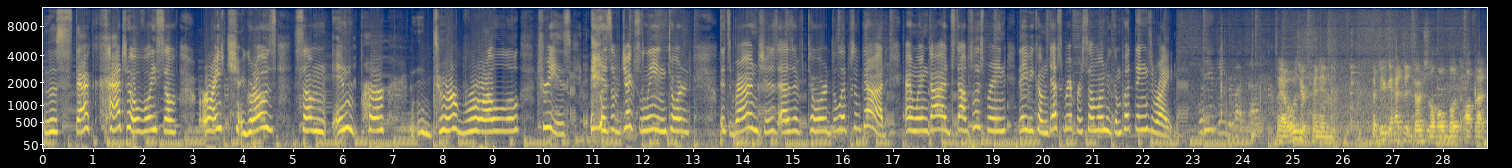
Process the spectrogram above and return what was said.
the staccato voice of Reich grows some imperturbable trees. Its objects lean toward its branches as if toward the lips of God. And when God stops whispering, they become desperate for someone who can put things right. What do you think about that? Yeah, what was your opinion? If you had to judge the whole book off that,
